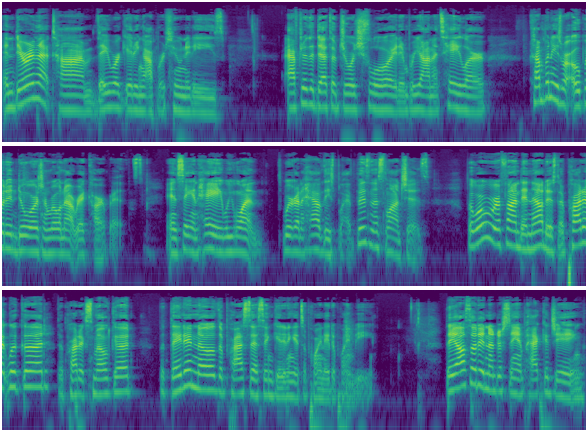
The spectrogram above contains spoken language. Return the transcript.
And during that time, they were getting opportunities after the death of George Floyd and Breonna Taylor, companies were opening doors and rolling out red carpets and saying, hey, we want, we're going to have these black business launches. But what we were finding out is the product looked good, the product smelled good, but they didn't know the process in getting it to point A to point B. They also didn't understand packaging,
